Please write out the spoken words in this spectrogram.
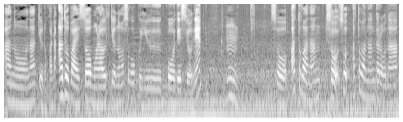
あの何て言うのかなアドバイスをもらうっていうのはすごく有効ですよね。うん。そう。あとはなんそうそうあとは何だろうな。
